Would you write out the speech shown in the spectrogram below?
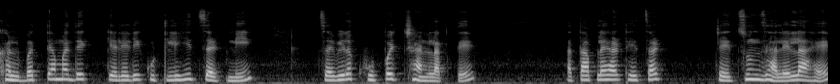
खलबत्त्यामध्ये केलेली कुठलीही चटणी चवीला खूपच छान लागते. आता आपला ह्या ठेचा चेचून झालेला आहे.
